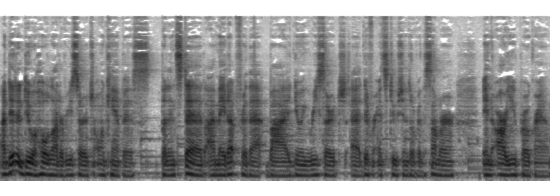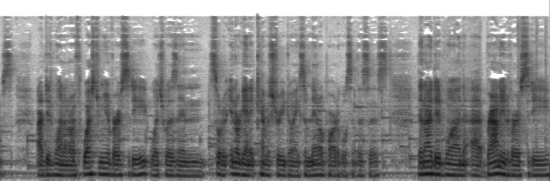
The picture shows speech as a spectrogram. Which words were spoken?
I didn't do a whole lot of research on campus, but instead I made up for that by doing research at different institutions over the summer in REU programs. I did one at Northwestern University, which was in sort of inorganic chemistry, doing some nanoparticle synthesis. Then I did one at Brown University,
